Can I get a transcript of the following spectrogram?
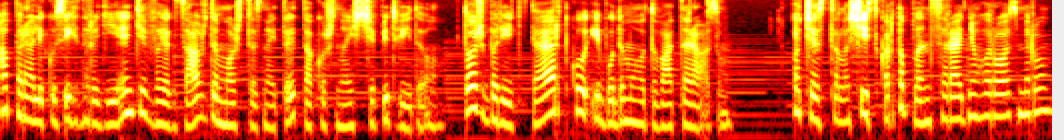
А перелік усіх інгредієнтів ви, як завжди, можете знайти також нижче під відео. Тож беріть тертку і будемо готувати разом. Очистила 6 картоплин середнього розміру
